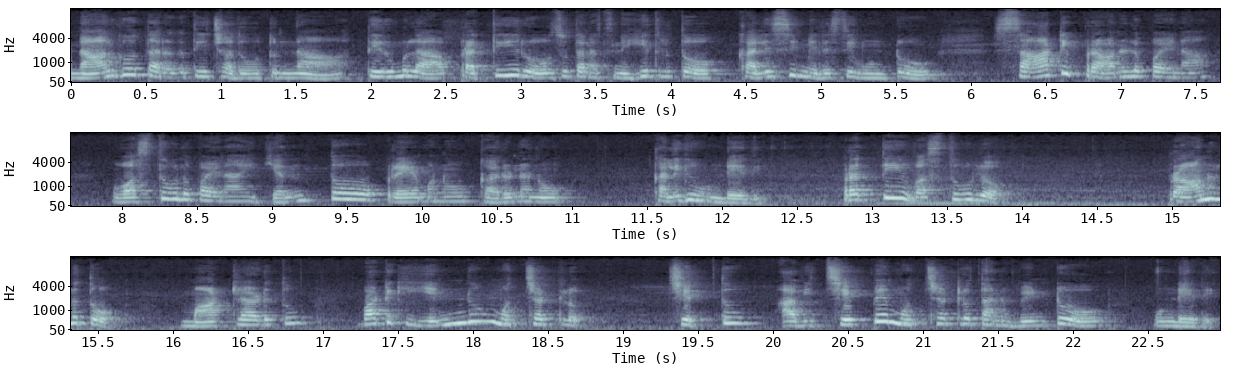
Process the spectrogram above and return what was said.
నాలుగో తరగతి చదువుతున్న తిరుమల ప్రతిరోజు తన స్నేహితులతో కలిసిమెలిసి ఉంటూ సాటి ప్రాణులపైన వస్తువులపైన ఎంతో ప్రేమను కరుణను కలిగి ఉండేది. ప్రతి వస్తువులో ప్రాణులతో మాట్లాడుతూ వాటికి ఎన్నో ముచ్చట్లు చెప్తూ అవి చెప్పే ముచ్చట్లు తను వింటూ ఉండేది.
